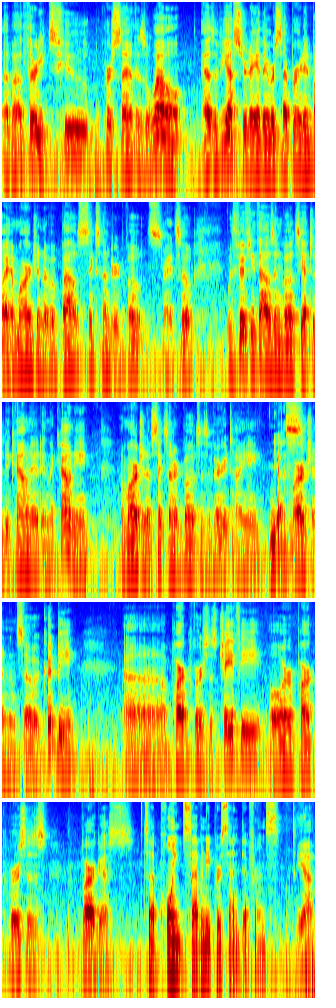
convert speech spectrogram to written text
about thirty-two percent as well. As of yesterday, they were separated by a margin of about six hundred votes. Right, so with fifty thousand votes yet to be counted in the county, a margin of six hundred votes is a very tiny Yes. margin, and so it could be uh, Park versus Chaffee or Park versus Vargas. It's a 0.70% difference. Yeah,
